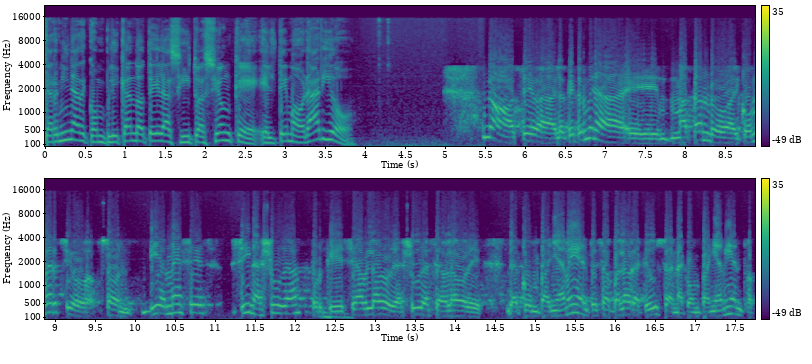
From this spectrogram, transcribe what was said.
termina complicándote la situación que el tema horario? No, Seba, lo que termina eh, matando al comercio son 10 meses sin ayuda, porque se ha hablado de ayuda, se ha hablado de, acompañamiento, esa palabra que usan, acompañamiento.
